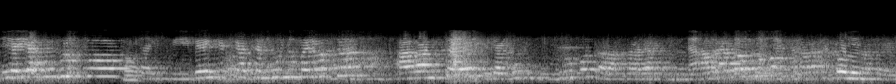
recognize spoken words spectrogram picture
Si hay algún grupo, si ven que se hacen muy numerosos, hagan y algún grupo trabajará. Habrá dos grupos que trabajarán.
